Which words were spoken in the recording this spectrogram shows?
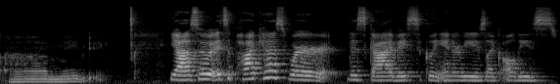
Uh, maybe. Yeah, so it's a podcast where this guy basically interviews like all these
